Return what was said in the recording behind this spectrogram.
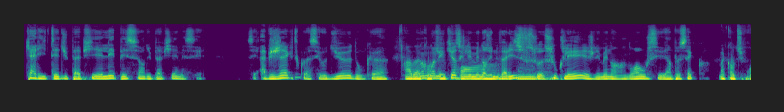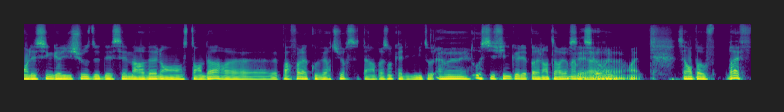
qualité du papier, l'épaisseur du papier, mais c'est c'est abject quoi, c'est odieux donc euh, Ah bah, non, quand moi mes kiosques, prends- je les mets dans une valise sous, sous clé et je les mets dans un endroit où c'est un peu sec quoi. Bah, quand tu prends les single issues de DC Marvel en standard, euh, parfois la couverture, c'est t'as l'impression qu'elle est limite Ah ouais, ouais. aussi fine que les pages intérieures. C'est euh, ouais, c'est vraiment pas ouf. Bref.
